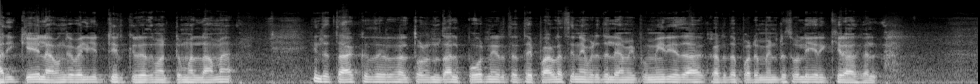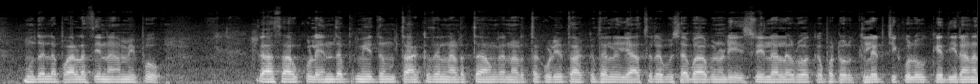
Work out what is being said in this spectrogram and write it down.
அறிக்கையில் அவங்க வெளியிட்டிருக்கிறது. மட்டுமல்லாமல் இந்த தாக்குதல்கள் தொடர்ந்தால் போர் நிறுத்தத்தை பாலஸ்தீன விடுதலை அமைப்பு மீறியதாக கருதப்படும் என்று சொல்லியிருக்கிறார்கள். முதல்ல பாலஸ்தீன அமைப்பு காசாவுக்குள் எந்த மீதும் தாக்குதல் நடத்த அவங்க நடத்தக்கூடிய தாக்குதல் யாசிரபு ஷபாபினுடைய இஸ்ரேலால் உருவாக்கப்பட்ட ஒரு கிளர்ச்சி குழுவுக்கு எதிரான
